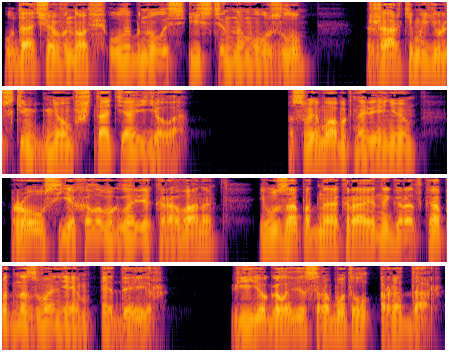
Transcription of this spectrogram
Удача вновь улыбнулась истинному узлу жарким июльским днем в штате Айова. По своему обыкновению Роуз ехала во главе каравана, и у западной окраины городка под названием Эдейр в ее голове сработал радар.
